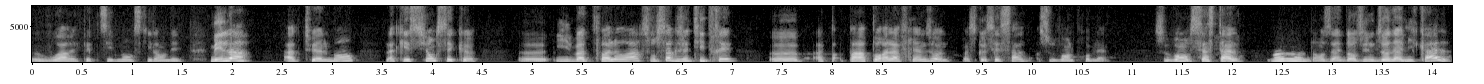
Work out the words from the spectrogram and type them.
euh, voir effectivement ce qu'il en est. Mais là, actuellement, la question, c'est que euh, il va falloir. C'est pour ça que euh, à- par rapport à la friend zone, parce que c'est ça souvent le problème. Souvent, on s'installe Ouais, dans, un, dans une zone amicale.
